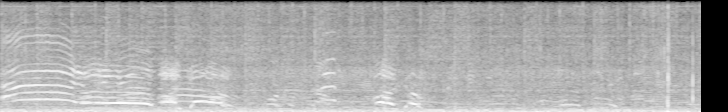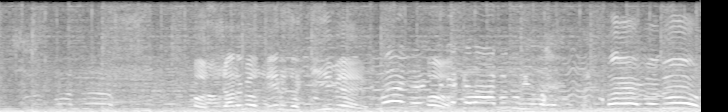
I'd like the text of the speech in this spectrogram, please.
Ah! Vai, cara! Vai, cara! Ô, sujaram meu tênis aqui, velho! Mano, eu engoli aquela água do rio lá. Vai, Manu!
